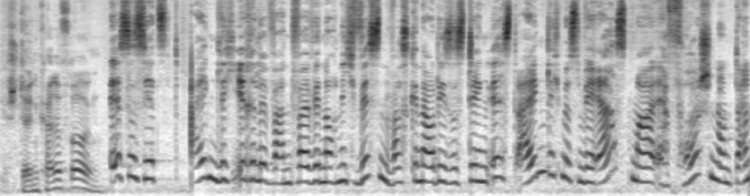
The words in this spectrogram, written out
Wir stellen keine Fragen. Ist es jetzt eigentlich irrelevant, weil wir noch nicht wissen, was genau dieses Ding ist? Eigentlich müssen wir erst mal erforschen und dann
